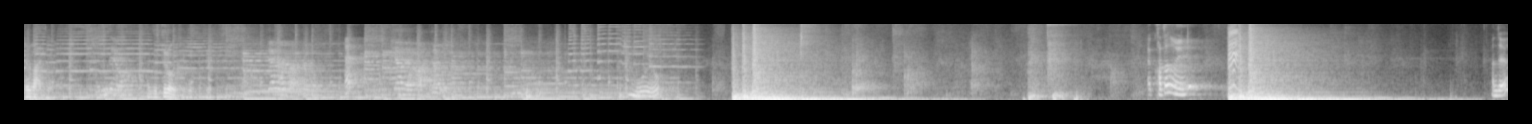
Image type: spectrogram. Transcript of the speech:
별거. 아니에요. 뭔데요? 이제 들어오세요. 네? 대체 뭐예요? 가짜돈인데? 앉아요?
